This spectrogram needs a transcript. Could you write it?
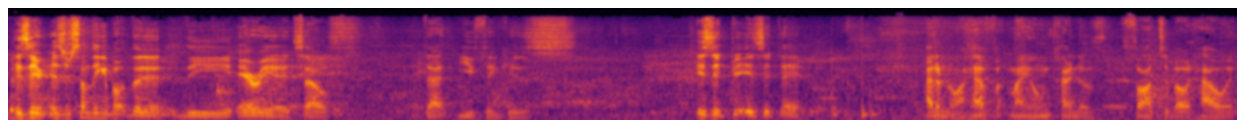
is there is there something about the the area itself that you think is is it is it a, I don't know I have my own kind of thoughts about how it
